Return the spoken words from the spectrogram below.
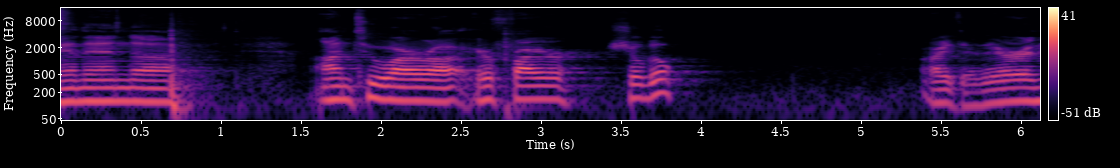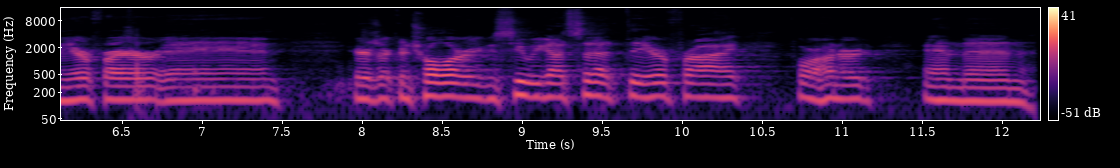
And then uh, onto our uh, air fryer she'll go. All right, there they are in the air fryer, and here's our controller. You can see we got set at the air fry 400, and then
